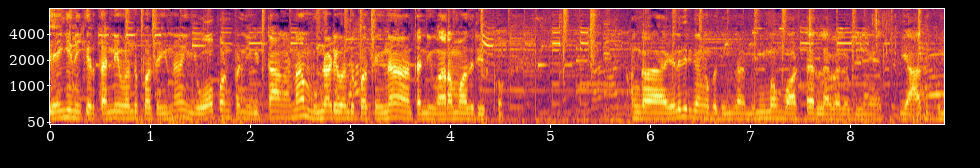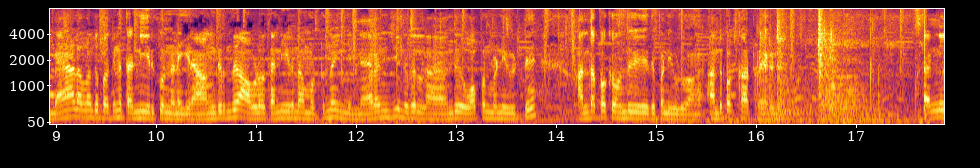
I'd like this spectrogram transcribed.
தேங்கி நிற்கிற தண்ணி வந்து பார்த்தீங்கன்னா இங்கே ஓப்பன் பண்ணி விட்டாங்கன்னா முன்னாடி வந்து பார்த்தீங்கன்னா தண்ணி வர மாதிரி இருக்கும். அங்கே எழுதியிருக்காங்க பார்த்தீங்களா மினிமம் வாட்டர் லெவல் அப்படின்னு. அதுக்கு மேலே வந்து பார்த்தீங்கன்னா தண்ணி இருக்கும்னு நினைக்கிறேன். அங்கேருந்து அவ்வளோ தண்ணி இருந்தால் மட்டும்தான் இங்கே நிறைஞ்சு இந்த வந்து ஓப்பன் பண்ணி விட்டு அந்த பக்கம் வந்து இது பண்ணி விடுவாங்க. அந்த பக்கம் காட்டுறேன் இருங்க தண்ணி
